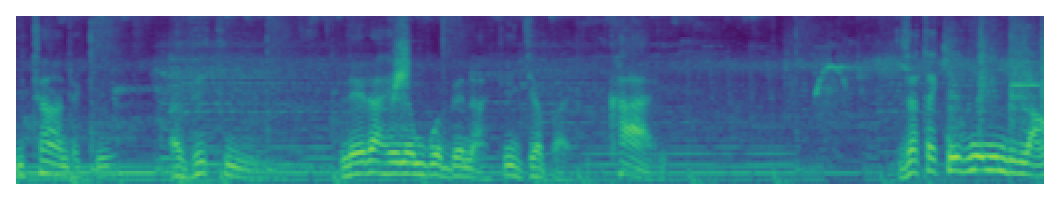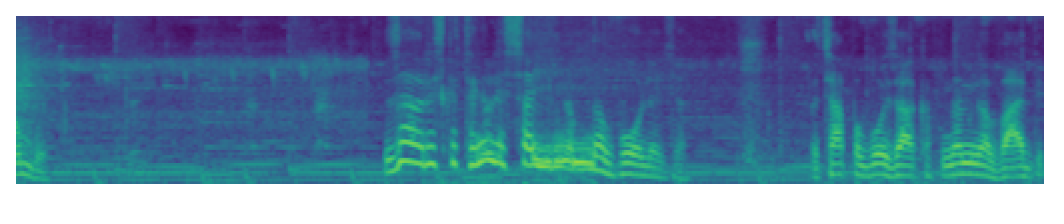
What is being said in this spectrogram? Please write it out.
hitrandrake aveky le raha any amboa by anake jiabady kary za takevy nanindro lambo e za resaka tegna le sahirana amina vôla za atsapa vao za kafa nanana vady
